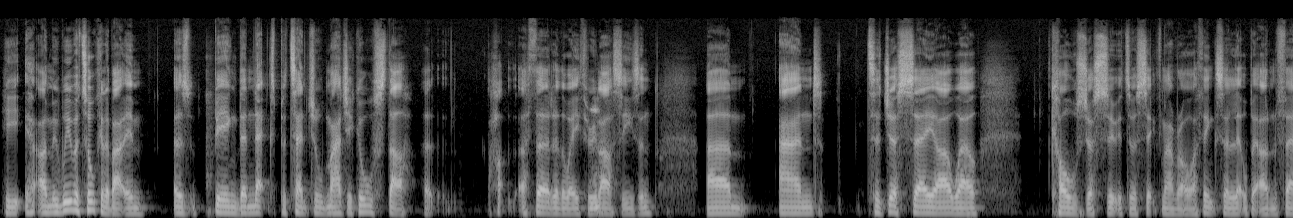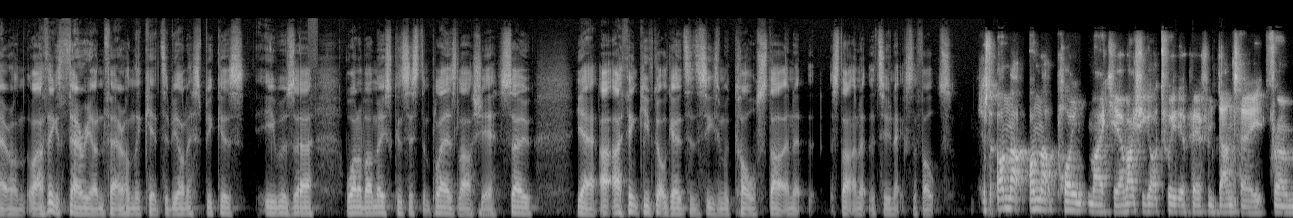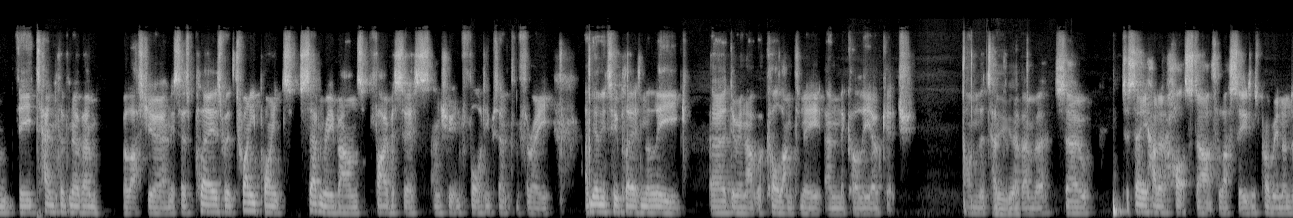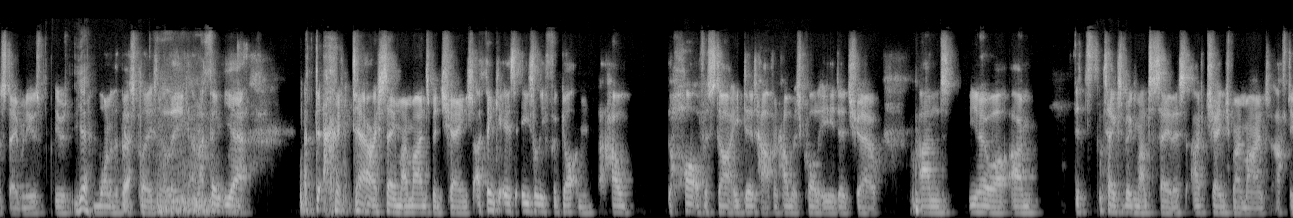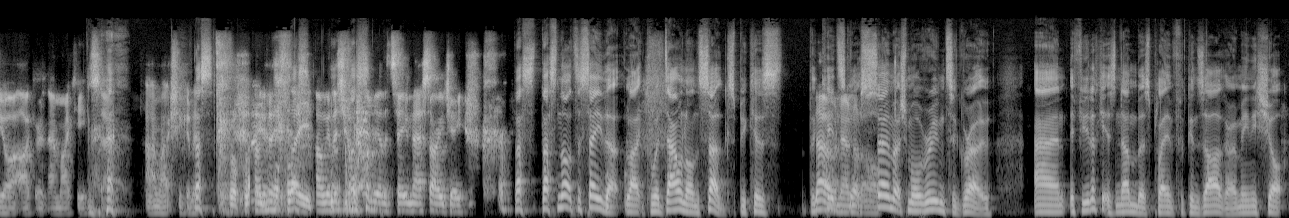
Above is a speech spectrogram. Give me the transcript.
he. I mean, we were talking about him as being the next potential Magic All Star a third of the way through last season, um, and to just say, "Oh well." Cole's just suited to a sixth man role. I think it's a little bit unfair on. Well, I think it's very unfair on the kid to be honest, because he was uh, one of our most consistent players last year. So, yeah, I, I think you've got to go into the season with Cole starting at starting at the two next to. Just on that on that point, Mikey, I've actually got a tweet up here from Dante from the 10th of November last year, and it says players with 20 points, seven rebounds, five assists, and shooting 40% from three. And the only two players in the league uh, doing that were Cole Anthony and Nikola Jokic on the 10th of go. November. So to say he had a hot start to last season is probably an understatement. He was he was Yeah. one of the best players in the league, and I think yeah, dare I say my mind's been changed. I think it is easily forgotten how hot of a start he did have and how much quality he did show. And you know what, I'm. It takes a big man to say this. I've changed my mind after your argument there, Mikey. So I'm actually gonna. I'm gonna, well played. I'm gonna jump on the other team there. Sorry, G. that's that's not to say that like we're down on Suggs because the No, kid's no, got so much more room to grow. And if you look at his numbers playing for Gonzaga, I mean, he shot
